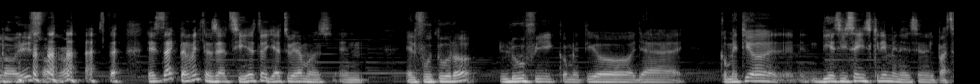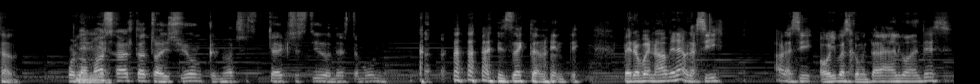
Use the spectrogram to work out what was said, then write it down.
lo hizo, ¿no? Exactamente, o sea, si esto ya estuviéramos en el futuro, Luffy cometió ya cometió eh, 16 crímenes en el pasado. Por la más alta traición que, no que ha existido en este mundo. Exactamente. Pero bueno, a ver, ahora sí. Ahora sí. ¿O ibas a comentar algo antes?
